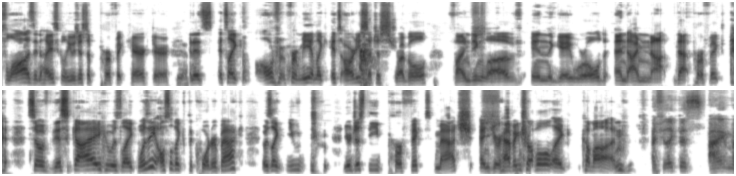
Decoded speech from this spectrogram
flaws in high school. He was just a perfect character. Yeah. And it's it's like all for me, I'm like it's already such a struggle finding love in the gay world and I'm not that perfect. so if this guy who was like wasn't he also like the quarterback? It was like you you're just the perfect match and you're having trouble like come on. I feel like this. I'm.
